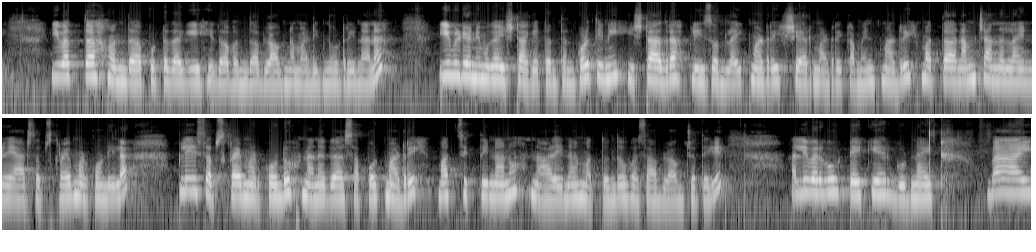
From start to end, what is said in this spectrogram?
ಇವತ್ತು ಒಂದು ಪುಟ್ಟದಾಗಿ ಇದು ಒಂದು ಬ್ಲಾಗ್ನ ಮಾಡಿದ್ದು ನೋಡ್ರಿ ನಾನು. ಈ ವಿಡಿಯೋ ನಿಮ್ಗೆ ಇಷ್ಟ ಆಗೈತೆ ಅಂತ ಅಂದ್ಕೊಳ್ತೀನಿ ಇಷ್ಟ ಆದ್ರೆ ಪ್ಲೀಸ್ ಒಂದು ಲೈಕ್ ಮಾಡಿರಿ ಶೇರ್ ಮಾಡಿರಿ ಕಮೆಂಟ್ ಮಾಡಿರಿ. ಮತ್ತು ನಮ್ಮ ಚಾನಲ್ನ ಇನ್ನೂ ಯಾರು ಸಬ್ಸ್ಕ್ರೈಬ್ ಮಾಡ್ಕೊಂಡಿಲ್ಲ ಪ್ಲೀಸ್ ಸಬ್ಸ್ಕ್ರೈಬ್ ಮಾಡಿಕೊಂಡು ನನಗೆ ಸಪೋರ್ಟ್ ಮಾಡಿರಿ. ಮತ್ತು ಸಿಗ್ತೀನಿ ನಾನು ನಾಳಿನ ಮತ್ತೊಂದು ಹೊಸ ಬ್ಲಾಗ್ ಜೊತೆಗೆ. ಅಲ್ಲಿವರೆಗೂ take care good night bye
